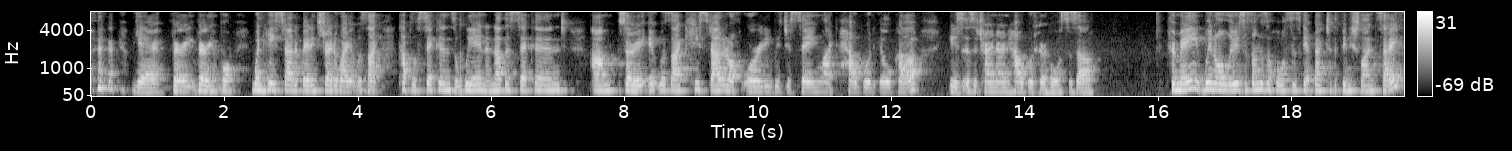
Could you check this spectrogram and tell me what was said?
yeah, very, very informed. When he started betting straight away, it was like a couple of seconds, a win, another second. Um, so it was like he started off already with just seeing like how good Ilka is as a trainer and how good her horses are. For me, win or lose, as long as the horses get back to the finish line safe,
